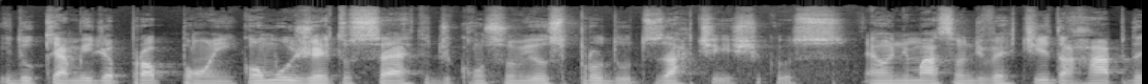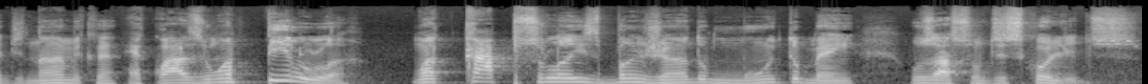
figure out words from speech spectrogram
e do que a mídia propõe como o jeito certo de consumir os produtos artísticos artísticos. É uma animação divertida, rápida, dinâmica, é quase uma pílula, uma cápsula esbanjando muito bem os assuntos escolhidos.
